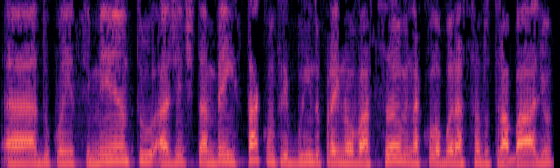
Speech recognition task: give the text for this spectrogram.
uh, do conhecimento, a gente também está contribuindo para a inovação e na colaboração do trabalho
